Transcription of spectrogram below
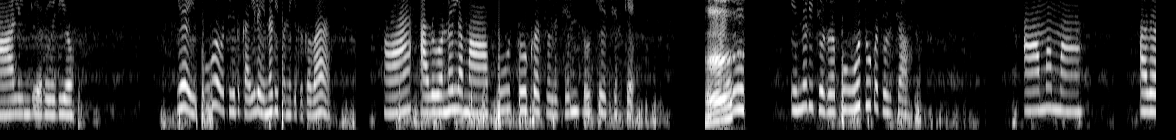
ஆல் இந்தியா ரேடியோ. ஏய் பூவை வச்சுக்கிட்டு கையில் என்னடி பண்ணிக்கிட்டு இருக்கவ? ஆ அது ஒன்றும் இல்லைம்மா. பூ தூக்க சொல்லிச்சுன்னு தூக்கி வச்சிருக்கேன். என்னடி சொல்கிற பூ தூக்க சொல்லிச்சா? ஆமாம்மா. அதை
